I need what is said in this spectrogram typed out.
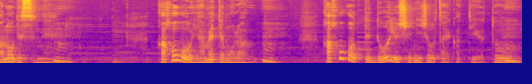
あのですね、ん過保護をやめてもらう。うん。過保護ってどういう心理状態かっていうと、ん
